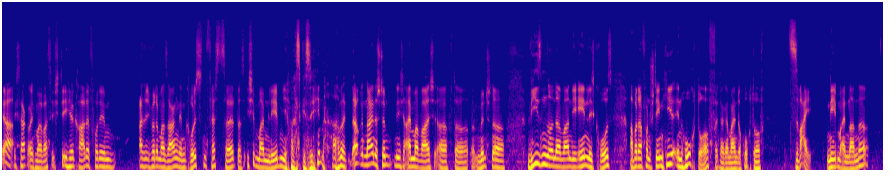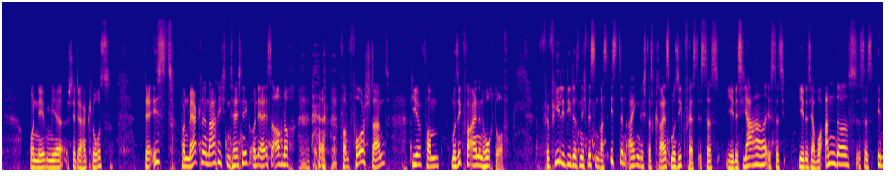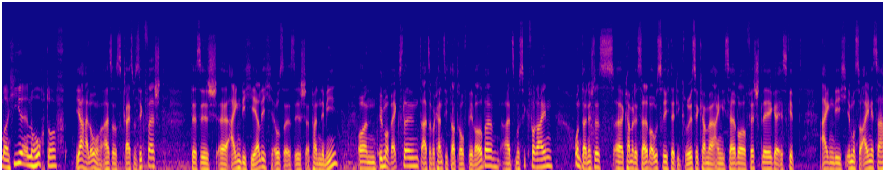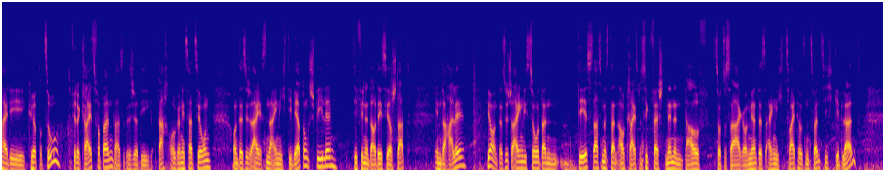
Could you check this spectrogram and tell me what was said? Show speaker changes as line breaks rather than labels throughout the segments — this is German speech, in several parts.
Ja, ich sag euch mal was. Ich stehe hier gerade vor dem, also ich würde mal sagen, dem größten Festzelt, das ich in meinem Leben jemals gesehen habe. Nein, das stimmt nicht. Einmal war ich auf der Münchner Wiesen und da waren die ähnlich groß. Aber davon stehen hier in Hochdorf, in der Gemeinde Hochdorf, zwei nebeneinander. Und neben mir steht der Herr Kloß. Der ist von Merkel Nachrichtentechnik und er ist auch noch vom Vorstand hier vom Musikverein in Hochdorf. Für viele, die das nicht wissen, was ist denn eigentlich das Kreismusikfest? Ist das jedes Jahr? Ist das jedes Jahr woanders? Ist das immer hier in Hochdorf?
Ja, hallo. Also das Kreismusikfest, das ist äh, eigentlich jährlich, außer es ist eine Pandemie. Und immer wechselnd. Also man kann sich darauf bewerben als Musikverein. Und dann ist das, äh, kann man das selber ausrichten. Die Größe kann man eigentlich selber festlegen. Es gibt eigentlich immer so eine Sache, die gehört dazu für den Kreisverband. Also das ist ja die Dachorganisation. Und das ist, sind eigentlich die Wertungsspiele. Die finden auch dieses Jahr statt in der Halle. Ja, und das ist eigentlich so dann das, dass man es dann auch Kreismusikfest nennen darf, sozusagen. Und wir haben das eigentlich 2020 geplant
